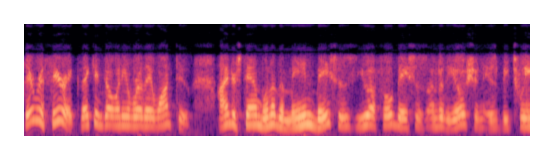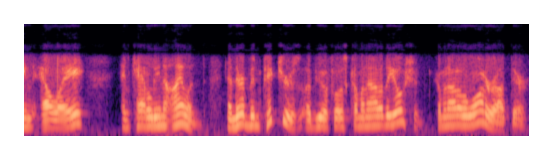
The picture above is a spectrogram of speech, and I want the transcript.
They're etheric. They can go anywhere they want to. I understand one of the main bases, UFO bases under the ocean, is between L.A. and Catalina Island. And there have been pictures of UFOs coming out of the ocean, coming out of the water out there.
